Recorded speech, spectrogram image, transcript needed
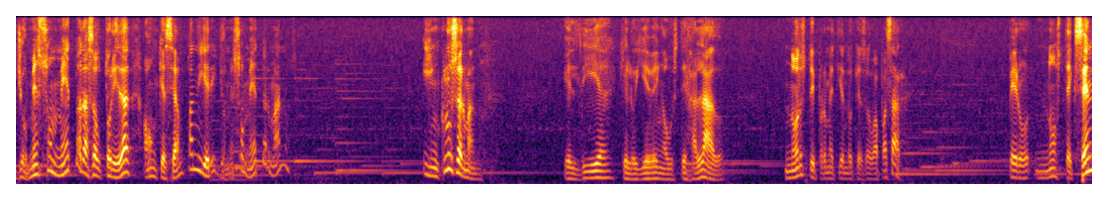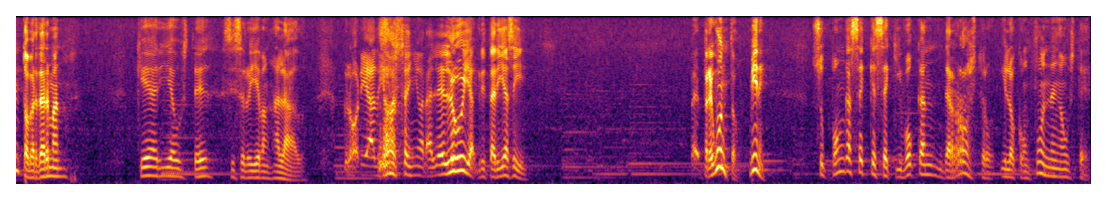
yo me someto a las autoridades, aunque sean pandilleros, yo me someto, hermanos. Incluso, hermanos, el día que lo lleven a usted jalado, no le estoy prometiendo que eso va a pasar pero no está exento, ¿verdad, hermano? ¿Qué haría usted si se lo llevan jalado? Gloria a Dios, Señor, aleluya. Gritaría así. Pregunto, mire, supóngase que se equivocan de rostro y lo confunden a usted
